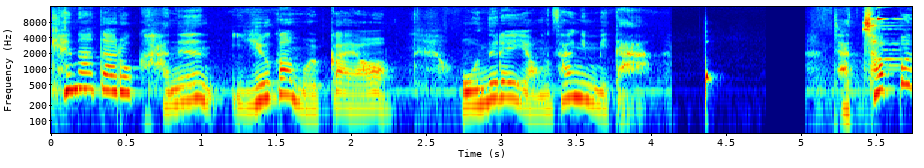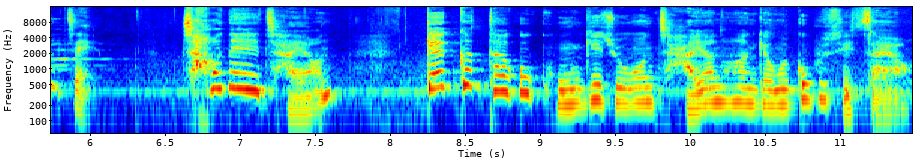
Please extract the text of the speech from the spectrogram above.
캐나다로 가는 이유가 뭘까요? 오늘의 영상입니다. 자, 첫 번째. 천혜의 자연. 깨끗하고 공기 좋은 자연 환경을 꼽을 수 있어요.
